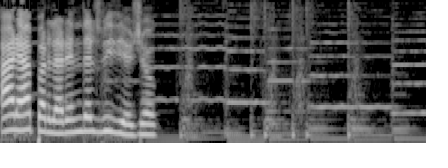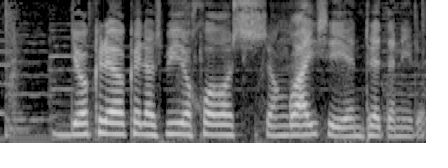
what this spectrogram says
Ara parlarem dels videojocs. Yo creo que los videojuegos son guays y entretenidos.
